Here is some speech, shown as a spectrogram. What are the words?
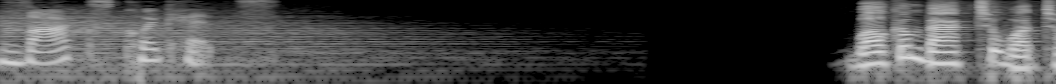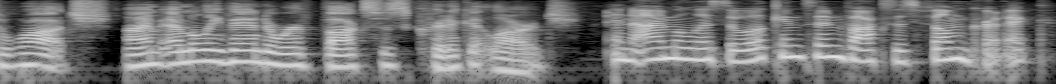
Vox Quick Hits. Welcome back to What to Watch. I'm Emily VanDerWerff, Vox's critic at large. And I'm Alyssa Wilkinson, Vox's film critic.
